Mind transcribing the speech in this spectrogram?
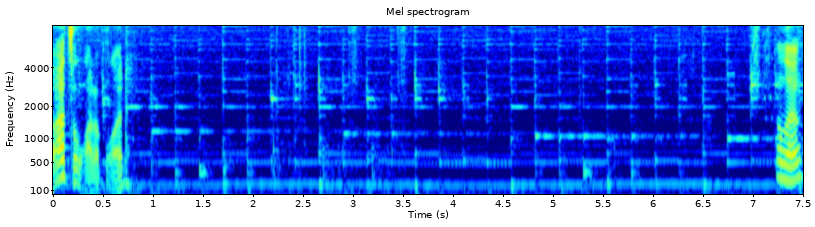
Well, that's a lot of blood. Hello?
